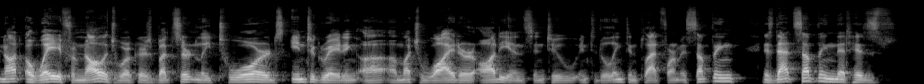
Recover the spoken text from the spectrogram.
not away from knowledge workers, but certainly towards integrating a, a, much wider audience into into the LinkedIn platform. Is something is that something that has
